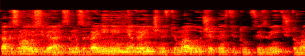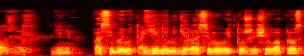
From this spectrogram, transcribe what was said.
Как и самого себя. Самосохранение и неограниченность ума лучшая конституция. Извините, что мало шлют денег. Спасибо. И вот Спасибо. Елене Герасимовой тоже еще вопрос.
